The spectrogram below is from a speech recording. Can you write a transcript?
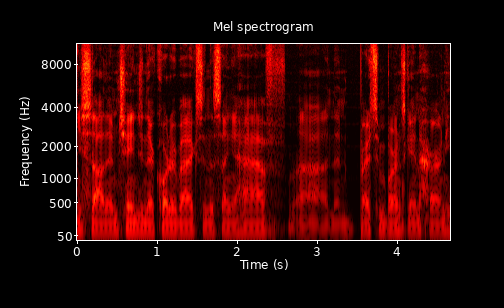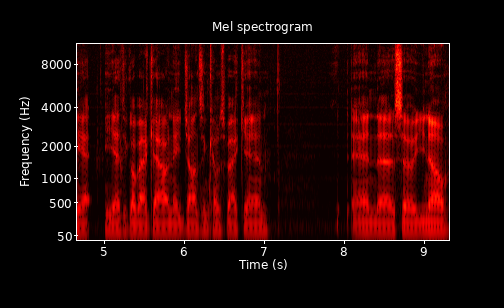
you saw them changing their quarterbacks in the second half. Uh, and then Bryson Barnes getting hurt, and he had, he had to go back out. Nate Johnson comes back in, and uh, so you know,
